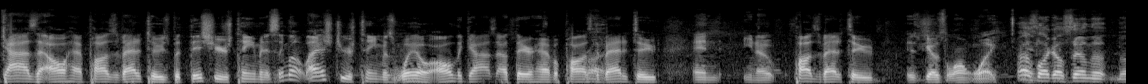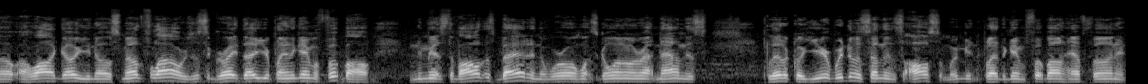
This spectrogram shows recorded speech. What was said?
guys that all have positive attitudes, but this year's team, and it seemed like last year's team as well. All the guys out there have a positive Right. attitude, and you know, positive attitude it goes a long way. That's like I was saying that, uh, a while ago. You know, smell the flowers. It's a great day. You're playing the game of football in the midst of all that's bad in the world and what's going on right now in this political year. We're doing something that's awesome. We're getting to play the game of football and have fun, and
